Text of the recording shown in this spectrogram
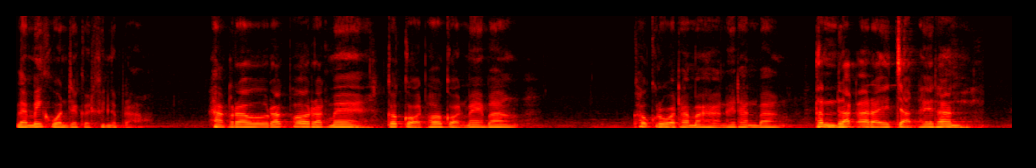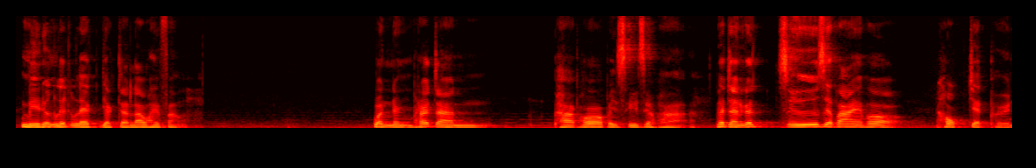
และไม่ควรจะเกิดขึ้นกับเรา หากเรารักพ่อรักแม่ ก็กอดพ่อกอดแม่บ้าง เข้าครัวทำอาหารให้ท่านบ้าง ท่านรักอะไรจัดให้ท่าน มีเรื่องเล็ก ๆ อยากจะเล่าให้ฟัง วันหนึ่งพระอาจารย์พาพ่อไปซื้อเสื้อผ้า พระอาจารย์ก็ซื้อเสื้อผ้าให้พ่อหกเจ็ดผืน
